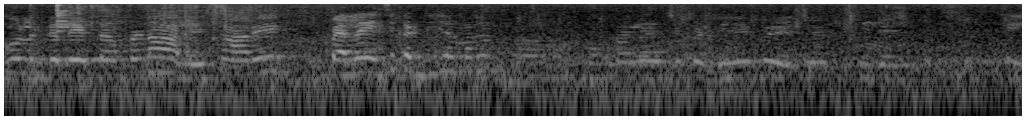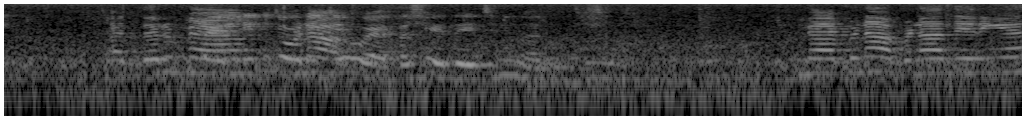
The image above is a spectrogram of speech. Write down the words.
ਗੁਲਗੁਲੇ ਤਾਂ ਬਣਾ ਲਏ ਸਾਰੇ। ਪਹਿਲਾਂ ਇਹ ਚ ਕੱਢੀ ਜਾਵਾਂਗਾ। ਪਹਿਲੇ ਚ ਕੱਢੀਏ ਫਿਰ ਚ ਰੱਖੀ ਦੇ ਇੱਧਰ ਮੈਂ ਪਹਿਲੀ ਕਚੌੜੀ ਜੇ ਹੋਇਆ ਤਾਂ ਛੇਦ ਇਹ ਚ ਨਹੀਂ ਹੋਇਆ। ਮੈਂ ਬਣਾ ਬਣਾ ਦੇ ਰਹੀ ਹਾਂ।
